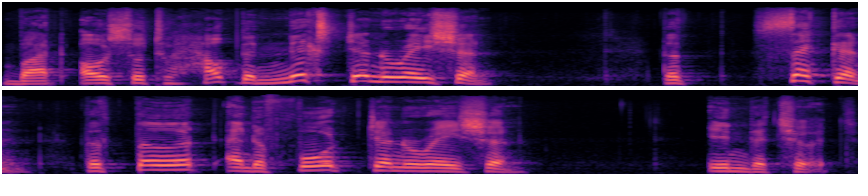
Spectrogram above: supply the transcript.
but also to help the next generation, the second, the third, and the fourth generation in the church.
